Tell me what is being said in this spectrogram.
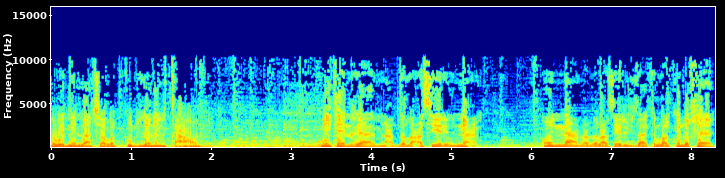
فبإذن الله إن شاء الله كلنا نتعاون. 200 ريال من عبد الله عسيري. والنعم. والنعم عبد الله عسيري جزاك الله كل خير.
